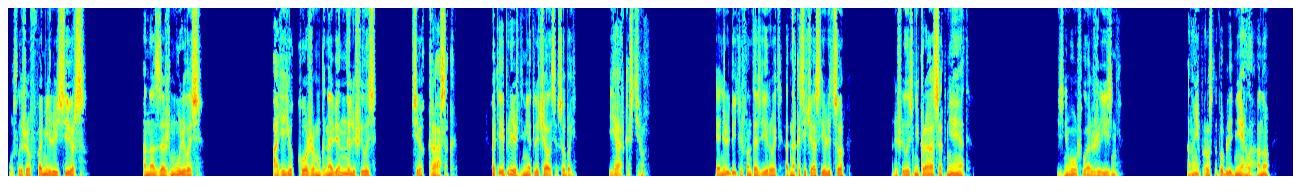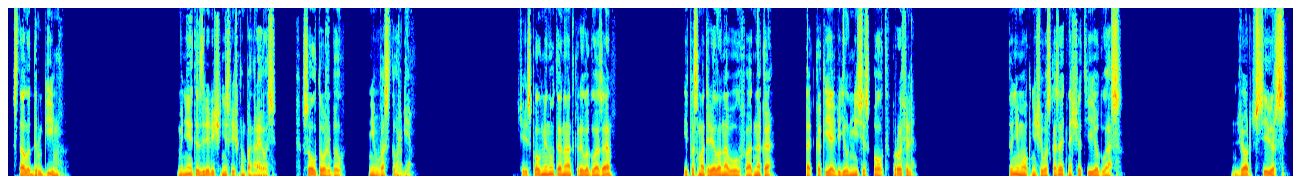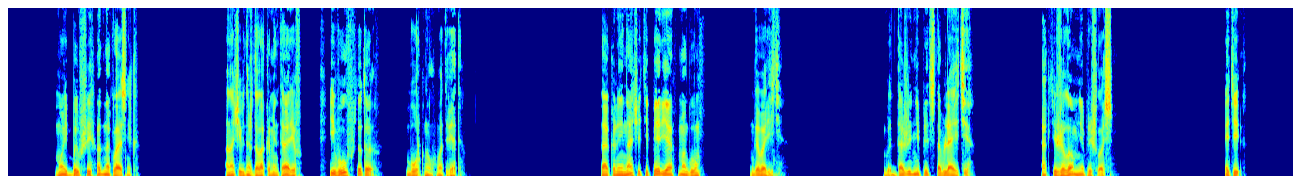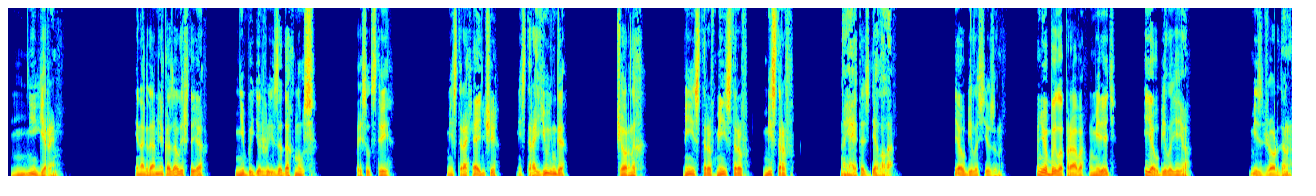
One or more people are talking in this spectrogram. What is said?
Услышав фамилию Сиверс, она зажмурилась а ее кожа мгновенно лишилась всех красок, хотя и прежде не отличалась особой яркостью. Я не любитель фантазировать, однако сейчас ее лицо лишилось не красок, нет. Из него ушла жизнь. Оно не просто побледнело, оно стало другим. Мне это зрелище не слишком понравилось. Сол тоже был не в восторге. Через полминуты она открыла глаза и посмотрела на Вулфа, однако, так как я видел миссис Олд в профиль, то не мог ничего сказать насчет ее глаз. Джордж Сиверс — мой бывший одноклассник. Она, очевидно, ждала комментариев, и Вулф что-то буркнул в ответ. Так или иначе, теперь я могу говорить. Вы даже не представляете, как тяжело мне пришлось. Эти нигеры. Иногда мне казалось, что я не выдержу и задохнусь в присутствии мистера Хенчи, мистера Юинга, черных мистеров, мистеров, мистеров. Но я это сделала. Я убила Сьюзен. У нее было право умереть, и я убила ее. Мисс Джордан,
